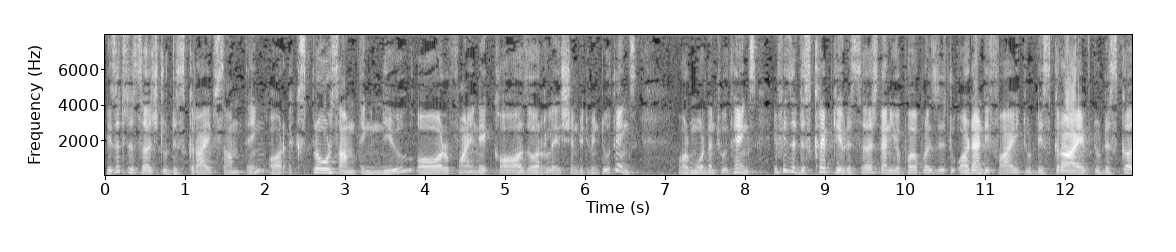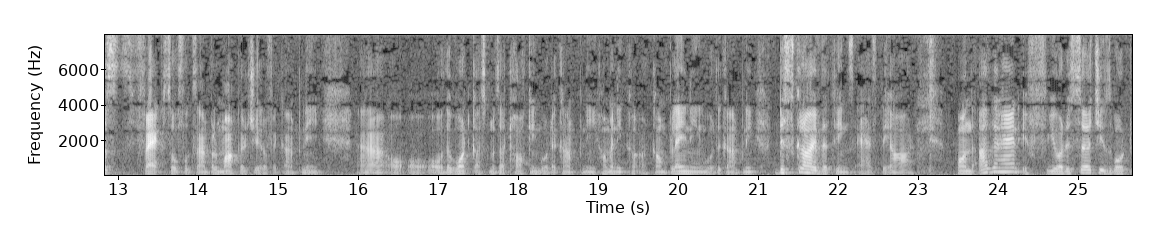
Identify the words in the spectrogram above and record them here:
Is it research to describe something or explore something new or find a cause or relation between two things? Or more than two things. If it's a descriptive research, then your purpose is to identify, to describe, to discuss facts. So, for example, market share of a company, uh, or, or, or, the what customers are talking about a company, how many are complaining about the company. Describe the things as they are. On the other hand, if your research is about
